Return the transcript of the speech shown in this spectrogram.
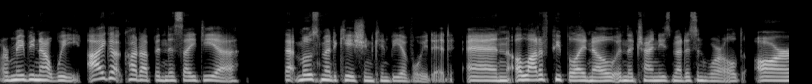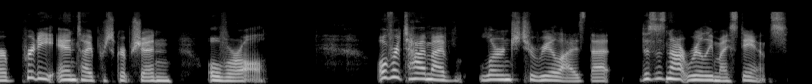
or maybe not we, I got caught up in this idea that most medication can be avoided. And a lot of people I know in the Chinese medicine world are pretty anti prescription overall. Over time, I've learned to realize that this is not really my stance.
